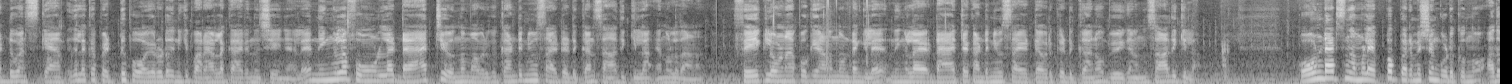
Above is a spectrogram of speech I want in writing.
അഡ്വാൻസ് സ്കാം ഇതിലൊക്കെ പെട്ടു പോയവരോട് എനിക്ക് പറയാനുള്ള കാര്യം എന്ന് വെച്ച് കഴിഞ്ഞാൽ നിങ്ങളുടെ ഫോണിലെ ഡാറ്റയൊന്നും അവർക്ക് കണ്ടിന്യൂസ് ആയിട്ട് എടുക്കാൻ സാധിക്കില്ല എന്നുള്ളതാണ്. ഫേക്ക് ലോൺ ആപ്പ് ഒക്കെ ആണെന്നുണ്ടെങ്കിൽ നിങ്ങളെ ഡാറ്റ കണ്ടിന്യൂസ് ആയിട്ട് അവർക്ക് എടുക്കാനോ ഉപയോഗിക്കാനോ ഒന്നും സാധിക്കില്ല. കോണ്ടാക്ട്സ് നമ്മൾ എപ്പോൾ പെർമിഷൻ കൊടുക്കുന്നു അത്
